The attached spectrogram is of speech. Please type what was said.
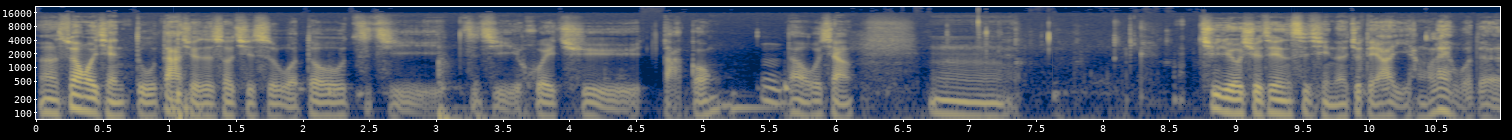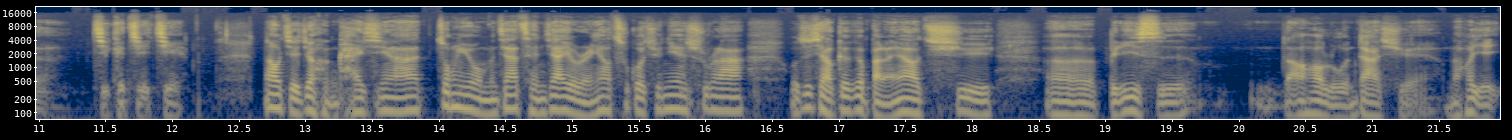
嗯，虽然我以前读大学的时候，其实我都自己自己会去打工，嗯，但我想。嗯，去留学这件事情呢，就得要仰赖我的几个姐姐。那我姐就很开心啊，终于我们家陈家有人要出国去念书啦。我最小哥哥本来要去呃比利时，然后鲁文大学，然后也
